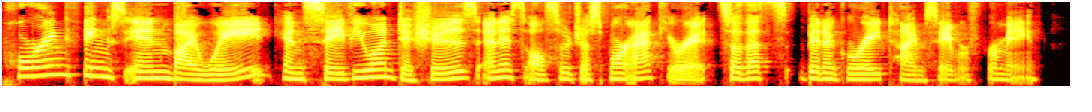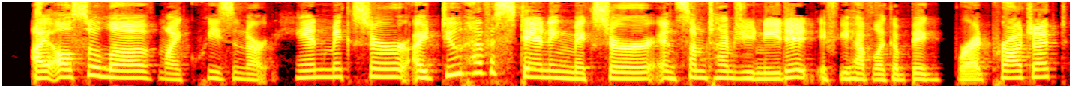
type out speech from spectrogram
pouring things in by weight can save you on dishes and it's also just more accurate. So that's been a great time saver for me. I also love my Cuisinart hand mixer. I do have a standing mixer and sometimes you need it if you have like a big bread project.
